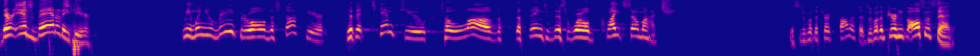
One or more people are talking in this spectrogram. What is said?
There is vanity here. I mean, when you read through all of the stuff here, does it tempt you to love the things of this world quite so much? This is what the church father said. This is what the Puritans also said.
